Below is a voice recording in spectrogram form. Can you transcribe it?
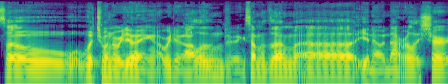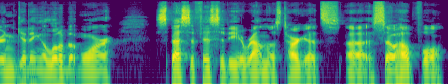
so which one are we doing? Are we doing all of them? Doing some of them? Uh, you know, not really sure. And getting a little bit more specificity around those targets uh, is so helpful.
